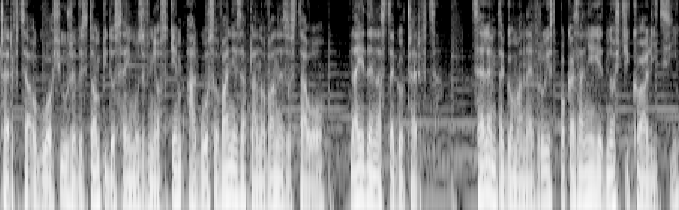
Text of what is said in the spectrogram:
czerwca ogłosił, że wystąpi do Sejmu z wnioskiem, a głosowanie zaplanowane zostało na 11 czerwca. Celem tego manewru jest pokazanie jedności koalicji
